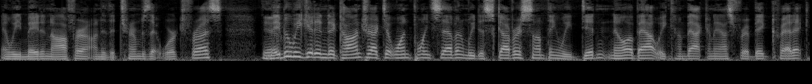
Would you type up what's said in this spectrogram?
and we made an offer under the terms that worked for us. Yeah. Maybe we get into contract at 1.7, we discover something we didn't know about, we come back and ask for a big credit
